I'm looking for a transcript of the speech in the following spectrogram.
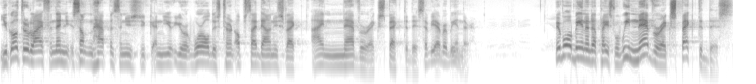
you go through life and then something happens and, you, and you, your world is turned upside down. You're like, I never expected this. Have you ever been there? We've all been in a place where we never expected this.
